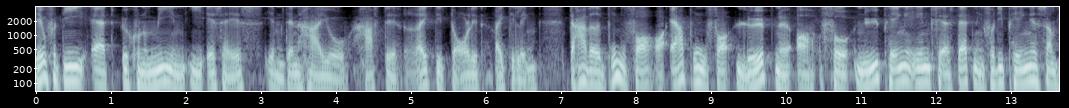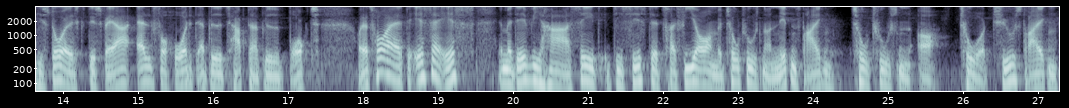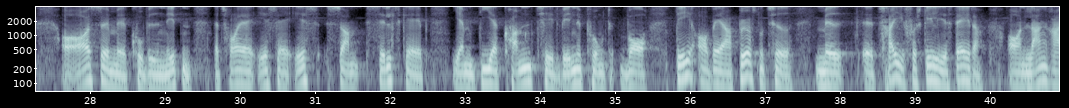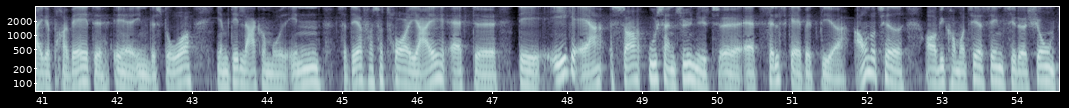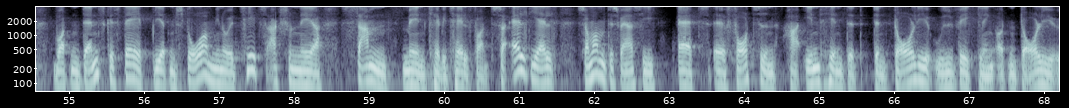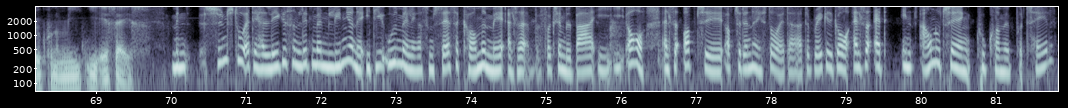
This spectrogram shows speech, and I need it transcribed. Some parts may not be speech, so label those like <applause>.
Det er jo fordi, at økonomien i SAS, jamen den har jo haft det rigtig dårligt rigtig længe. Der har været brug for, og er brug for løbende at få nye penge ind til erstatning for de penge, som historisk desværre alt for hurtigt er blevet tabt og er blevet brugt. Og jeg tror, at SAS med det, vi har set de sidste 3-4 år med 2019-strækken, 2000 og 22-strækken, og også med covid-19, der tror jeg, at SAS som selskab, jamen de er kommet til et vendepunkt, hvor det at være børsnoteret med øh, tre forskellige stater og en lang række private øh, investorer, jamen det lakker mod enden. Så derfor så tror jeg, at øh, det ikke er så usandsynligt, øh, at selskabet bliver afnoteret, og vi kommer til at se en situation, hvor den danske stat bliver den store minoritetsaktionær sammen med en kapitalfond. Så alt i alt, så må man desværre sige, at øh, fortiden har indhentet den dårlige udvikling og den dårlige økonomi i SAS. Men synes du, at det har ligget sådan lidt mellem linjerne i de udmeldinger, som SAS er kommet med, altså for eksempel bare i, i år, altså op til, op til den her historie, der, der breakede i går, altså at en afnotering kunne komme på tale?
